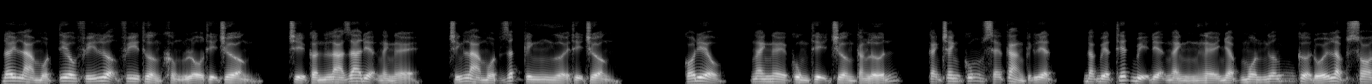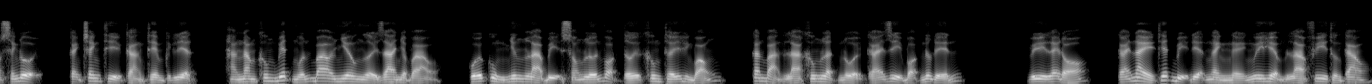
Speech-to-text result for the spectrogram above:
đây là một tiêu phí lượng phi thường khổng lồ thị trường, chỉ cần là gia điện ngành nghề, chính là một rất kinh người thị trường. Có điều, ngành nghề cùng thị trường càng lớn, cạnh tranh cũng sẽ càng kịch liệt, đặc biệt thiết bị điện ngành nghề nhập môn ngưỡng cửa đối lập so sánh đội, cạnh tranh thì càng thêm kịch liệt, hàng năm không biết muốn bao nhiêu người gia nhập vào, cuối cùng nhưng là bị sóng lớn vọt tới không thấy hình bóng, căn bản là không lật nổi cái gì bọt nước đến. Vì lẽ đó, cái này thiết bị điện ngành nghề nguy hiểm là phi thường cao,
